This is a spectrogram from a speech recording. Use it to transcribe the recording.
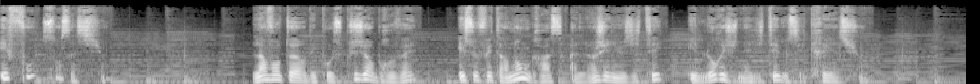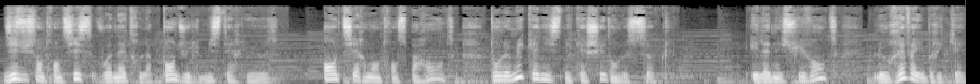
et font sensation. L'inventeur dépose plusieurs brevets et se fait un nom grâce à l'ingéniosité et l'originalité de ses créations. 1836 voit naître la pendule mystérieuse, entièrement transparente, dont le mécanisme est caché dans le socle. Et l'année suivante, le réveil briquet,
